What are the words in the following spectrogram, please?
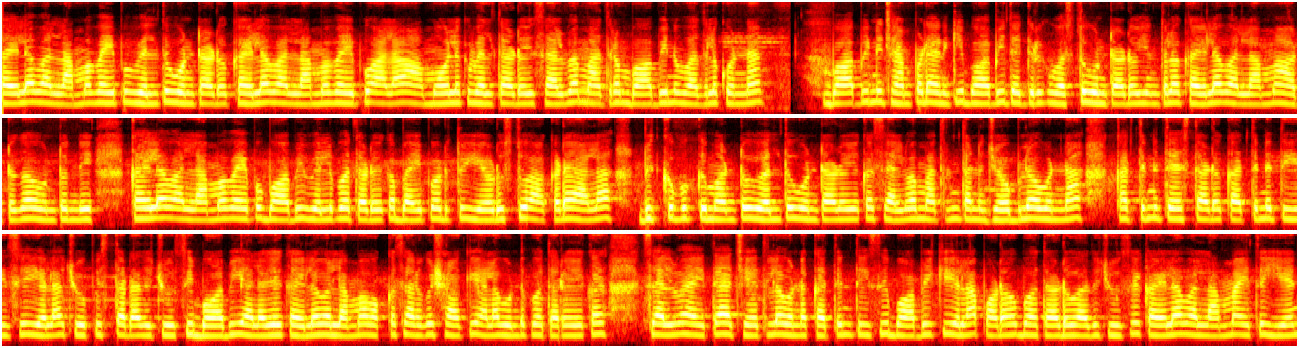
కైల వాళ్ళ అమ్మ వైపు వెళ్తూ ఉంటాడు. కైల వాళ్ళ అమ్మ వైపు అలా ఆ మూలకు వెళ్తాడు. ఈ సెల్వ మాత్రం బాబీని వదలకుండా బాబీని చంపడానికి బాబీ దగ్గరికి వస్తూ ఉంటాడు. ఇంతలో కైల వాళ్ళ అమ్మ అటుగా ఉంటుంది. కైల వాళ్ళ అమ్మ వైపు బాబీ వెళ్ళిపోతాడు. ఇక భయపడుతూ ఏడుస్తూ అక్కడే అలా బిక్కుబుక్కుమంటూ వెళ్తూ ఉంటాడు. ఇక సెల్వ మాత్రం తన జోబులో ఉన్న కత్తిని తీస్తాడు. కత్తిని తీసి ఎలా చూపిస్తాడు అది చూసి బాబీ అలాగే కైల వాళ్ళ అమ్మ ఒక్కసారిగా షాకి అలా ఉండిపోతారు. ఇక సెల్వ అయితే ఆ చేతిలో ఉన్న కత్తిని తీసి బాబీకి ఇలా పొడవబోతాడు. అది చూసి కైల వాళ్ళ అమ్మ అయితే ఏం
